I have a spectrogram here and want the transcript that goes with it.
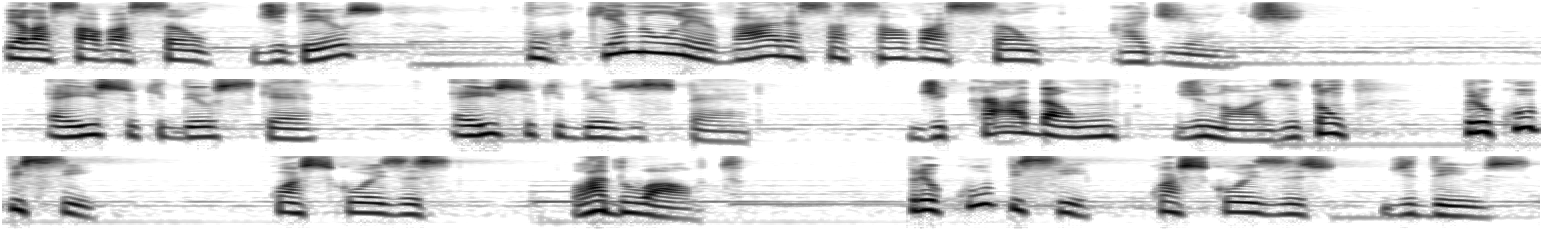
pela salvação de Deus, por que não levar essa salvação adiante? É isso que Deus quer, é isso que Deus espera de cada um de nós. Então, preocupe-se com as coisas lá do alto, preocupe-se com as coisas de Deus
